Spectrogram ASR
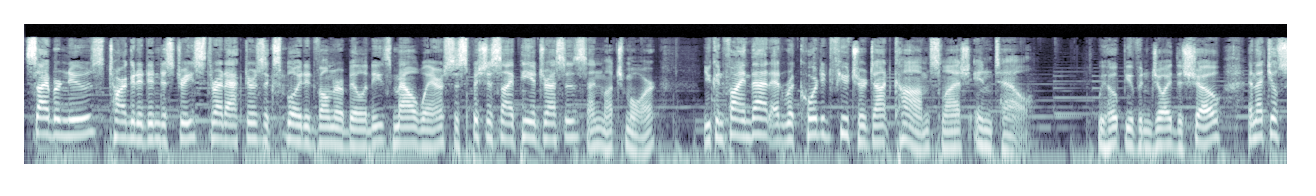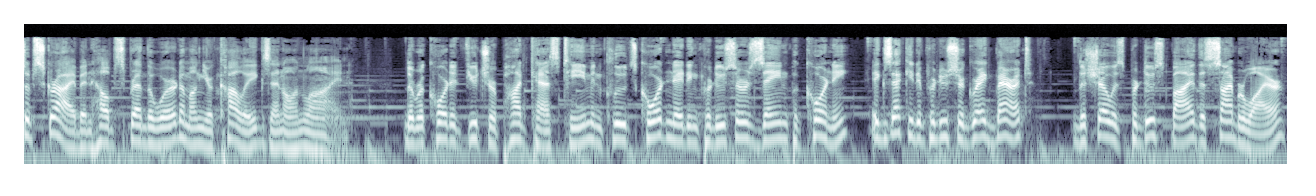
Cyber news, targeted industries, threat actors, exploited vulnerabilities, malware, suspicious IP addresses, and much more. You can find that at recordedfuture.com/intel. We hope you've enjoyed the show and that you'll subscribe and help spread the word among your colleagues and online. The Recorded Future podcast team includes coordinating producer Zane Pokorny, executive producer Greg Barrett, the show is produced by The Cyberwire,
